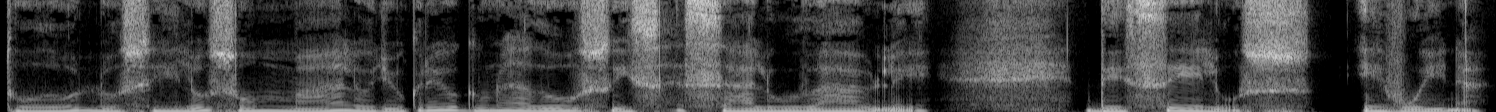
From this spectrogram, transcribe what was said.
todos los celos son malos. Yo creo que una dosis saludable de celos es buena.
